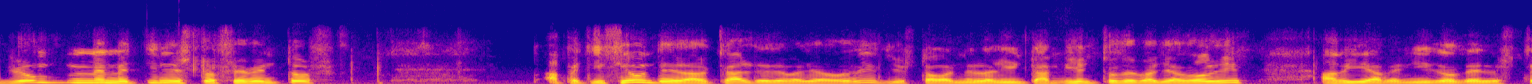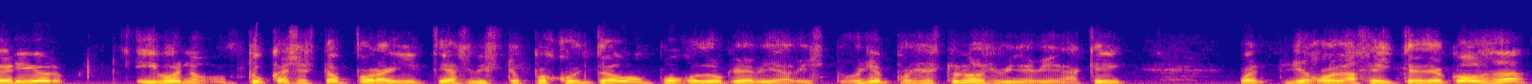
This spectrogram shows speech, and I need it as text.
yo me metí en estos eventos a petición del alcalde de Valladolid. Yo estaba en el ayuntamiento de Valladolid, había venido del exterior y bueno, tú que has estado por ahí, ¿qué has visto? Pues contaba un poco lo que había visto. Oye, pues esto nos viene bien aquí. Bueno, llegó el aceite de colza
